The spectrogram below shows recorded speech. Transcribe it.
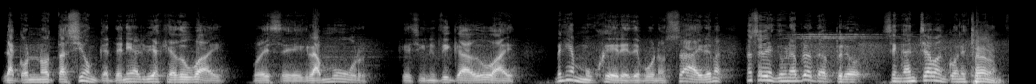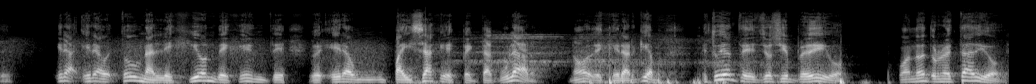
La connotación que tenía el viaje a Dubái, por ese glamour que significa Dubái, venían mujeres de Buenos Aires, demás, no sabían que era una plata, pero se enganchaban con Claro. estudiantes. Era, era toda una legión de gente, era un paisaje espectacular, ¿no? De jerarquía. Estudiantes, yo siempre digo, cuando entro a un estadio,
